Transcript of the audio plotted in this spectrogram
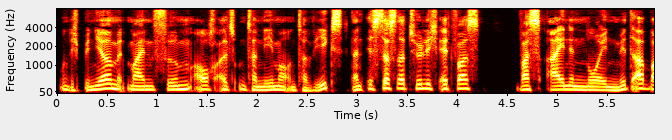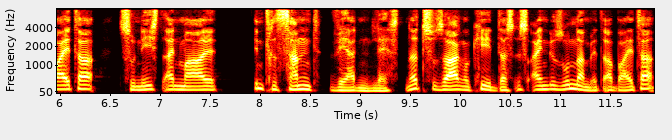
und ich bin ja mit meinen Firmen auch als Unternehmer unterwegs, dann ist das natürlich etwas, was einen neuen Mitarbeiter zunächst einmal interessant werden lässt. Ne? Zu sagen, okay, das ist ein gesunder Mitarbeiter,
